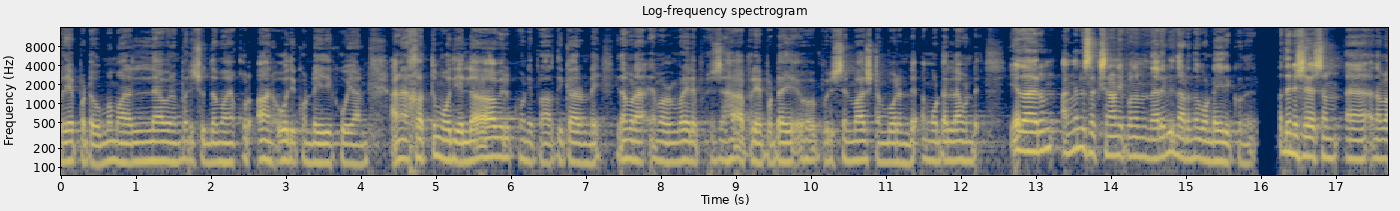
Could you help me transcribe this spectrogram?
പ്രിയപ്പെട്ട ഉമ്മമാരെല്ലാവരും പരിശുദ്ധമായ ഖുർആൻ ഓതിക്കൊണ്ടേയിരിക്കുകയാണ് അങ്ങനെ ഹത്തും ഓതി എല്ലാവർക്കും വേണ്ടി പ്രാർത്ഥിക്കാറുണ്ട്. ഇത് നമ്മുടെ നമ്മുടെ മുറയിലെ പുരുഷ പ്രിയപ്പെട്ട പുരുഷന്മാർ ഇഷ്ടം പോലെ ഉണ്ട്. അങ്ങോട്ടെല്ലാം ഉണ്ട്. ഏതായാലും അങ്ങനെ ഒരു സെക്ഷനാണ് ഇപ്പോൾ നമ്മൾ നിലവിൽ നടന്നുകൊണ്ടേയിരിക്കുന്നത്. അതിനുശേഷം നമ്മൾ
